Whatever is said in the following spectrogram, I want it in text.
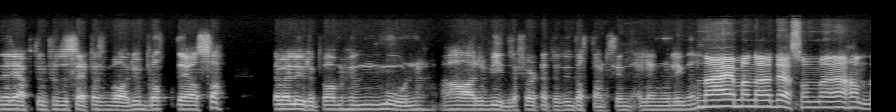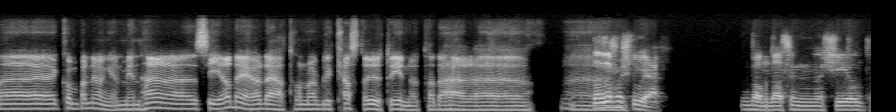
den reaktoren produserte, så var det jo blått, det også. Jeg bare lurer på om hun, moren har videreført dette til datteren sin, eller noe lignende. Nei, men eh, det som eh, han eh, kompanjongen min her eh, sier, det er jo det at hun har blitt kasta ut og inn ut av det her eh, eh, Da det forsto jeg. Wanda sin shield.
